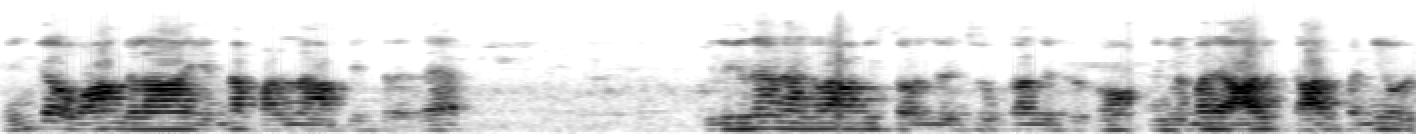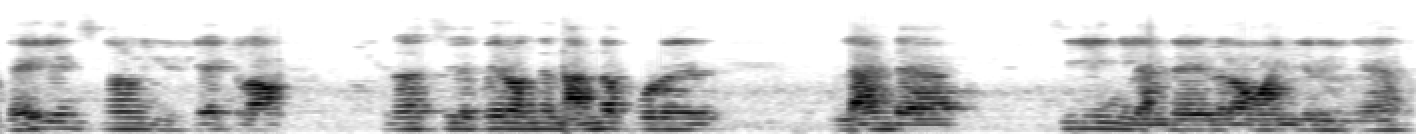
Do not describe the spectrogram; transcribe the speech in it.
எங்க வாங்கலாம் என்ன பண்ணலாம் அப்படின்றத. இதுக்கு தான் நாங்களாம் ஆஃபீஸ் திறந்து வச்சு உட்கார்ந்துட்டு இருக்கோம். எங்களை மாதிரி ஆளுக்கு கால் பண்ணி ஒரு கைட்லைன்ஸ்னாலும் நீங்க கேட்கலாம். ஏன்னா சில பேர் வந்து இந்த அன்னப்போடு லேண்டை சீலிங் லேண்டு இதெல்லாம் வாங்கிடுறீங்க.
